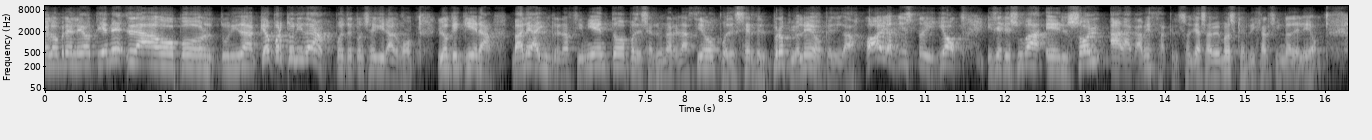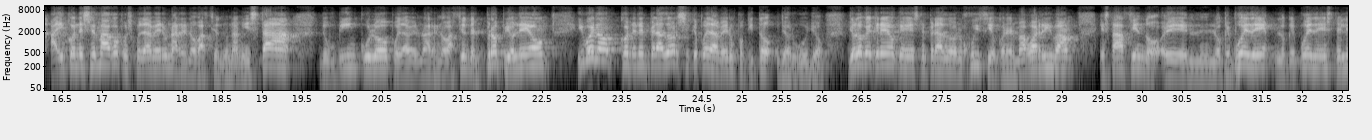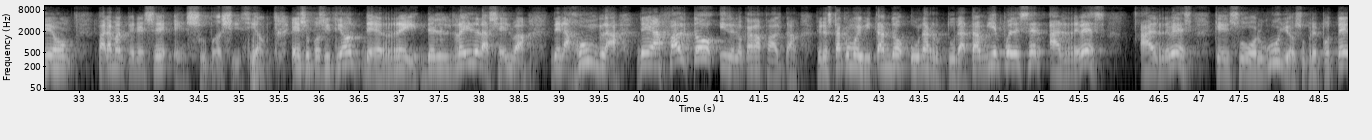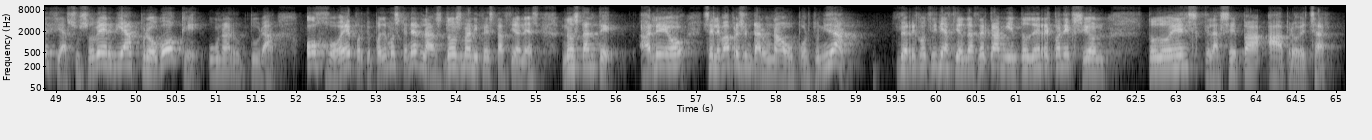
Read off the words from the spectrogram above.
El hombre Leo tiene la oportunidad. ¿Qué oportunidad? Pues de conseguir algo, lo que quiera, ¿vale? Hay un renacimiento, puede ser de una relación, puede ser del propio Leo, que diga, ¡ay, aquí estoy yo! Y se le suba el sol a la cabeza, que el sol ya sabemos que rige al signo de Leo. Ahí con ese mago, pues puede haber una renovación de una amistad, de un vínculo, puede haber una renovación del propio Leo. Y bueno, con el emperador sí que puede haber un poquito de orgullo. Yo lo que creo que este emperador juicio con el mago arriba está haciendo eh, lo que puede, lo que puede este Leo para mantenerse en su posición, en su posición de rey, del rey de la selva, de la jungla, de asfalto y de lo que haga falta, pero está como evitando una ruptura. También puede ser al revés, al revés, que su orgullo, su prepotencia, su soberbia provoque una ruptura. Ojo, ¿eh? porque podemos tener las dos manifestaciones. No obstante, a Leo se le va a presentar una oportunidad de reconciliación, de acercamiento, de reconexión. Todo es que la sepa aprovechar.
